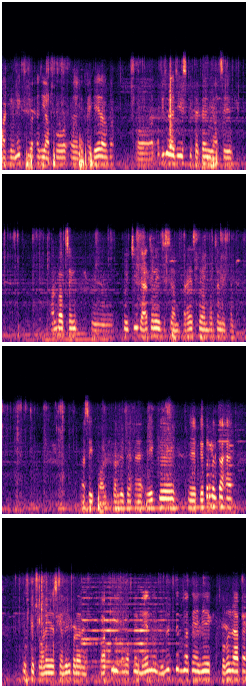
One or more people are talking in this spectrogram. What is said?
आर्टियोनिक्स जो है जी आपको दिखाई दे रहा होगा। और अभी जो है जी इसकी करते हैं यहाँ से अनबॉक्सिंग तो कोई चीज़ है तो नहीं जिससे हम करें इसकी अनबॉक्सिंग लेकिन ऐसे ही पार्ट कर देते हैं। एक पेपर मिलता है, उसको छोड़े, इसके अंदर ही पड़ा रहे। बाकी हम अपने मेन यूनिट की जाते हैं, ये बबल रैप है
